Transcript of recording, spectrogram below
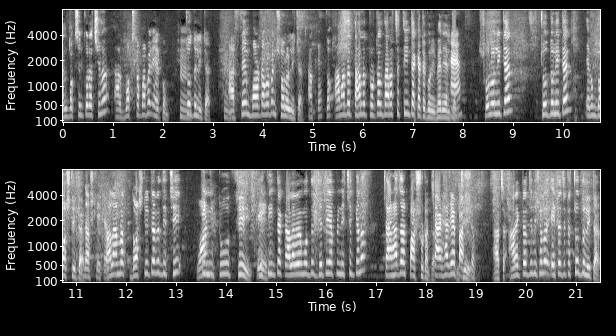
আনবক্সিং করা ছিল আর বক্সটা পাবেন এরকম চোদ্দ লিটার। আর সেম বড়টা পাবেন ষোলো লিটার। তো আমাদের তাহলে টোটাল দাঁড়াচ্ছে তিনটা ক্যাটাগরি ভ্যারিয়েন্টের হ্যাঁ। ষোলো লিটার চোদ্দ লিটার এবং দশ লিটার। 10 লিটার। তাহলে আমরা দশ লিটারে দিচ্ছি ওয়ান টু থ্রি এই তিনটা কালারের মধ্যে যেটাই আপনি নিচ্ছেন কেন? চার হাজার পাঁচশো টাকা। চার হাজার পাঁচশো। আচ্ছা আরেকটা জিনিস হলো এটা যেটা চোদ্দ লিটার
